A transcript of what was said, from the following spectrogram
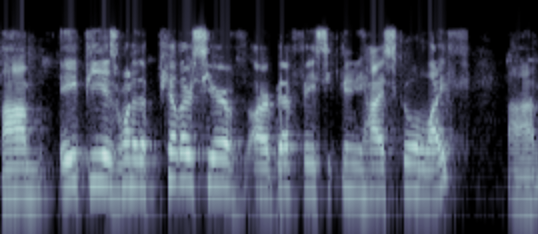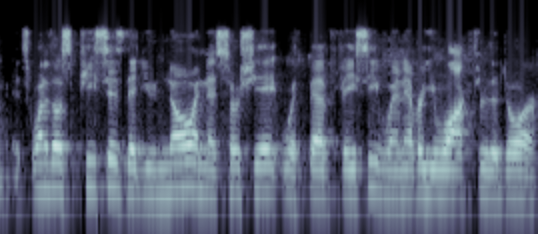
Um, AP is one of the pillars here of our Bev Facey Community High School life. Um, it's one of those pieces that you know and associate with Bev Facey whenever you walk through the door.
